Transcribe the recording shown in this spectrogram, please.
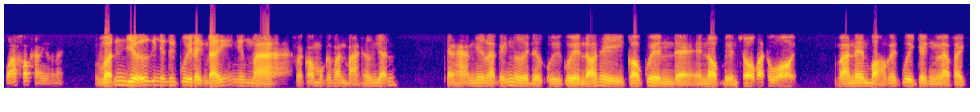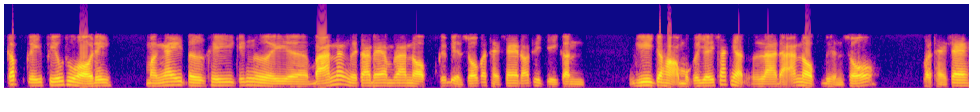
quá khó khăn như thế này? Vẫn giữ những cái quy định đấy nhưng mà phải có một cái văn bản hướng dẫn. Chẳng hạn như là cái người được ủy quyền đó thì có quyền để nộp biển số và thu hồi và nên bỏ cái quy trình là phải cấp cái phiếu thu hồi đi mà ngay từ khi cái người ờ, bán người ta đem ra nộp cái biển số và thẻ xe đó thì chỉ cần ghi cho họ một cái giấy xác nhận là đã nộp biển số và thẻ xe.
